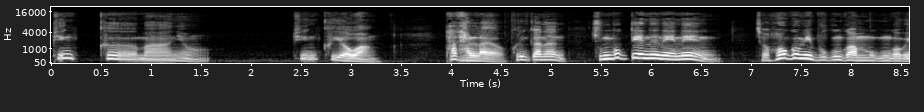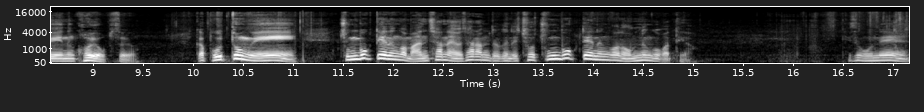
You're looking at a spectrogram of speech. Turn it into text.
핑크 마녀, 핑크 여왕. 다 달라요. 그러니까는 중복되는 애는 저 허금이 묵은 거 안 묵은 거 외에는 거의 없어요. 그러니까 보통 왜 중복되는 거 많잖아요, 사람들. 근데 저 중복되는 건 없는 것 같아요. 그래서 오늘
